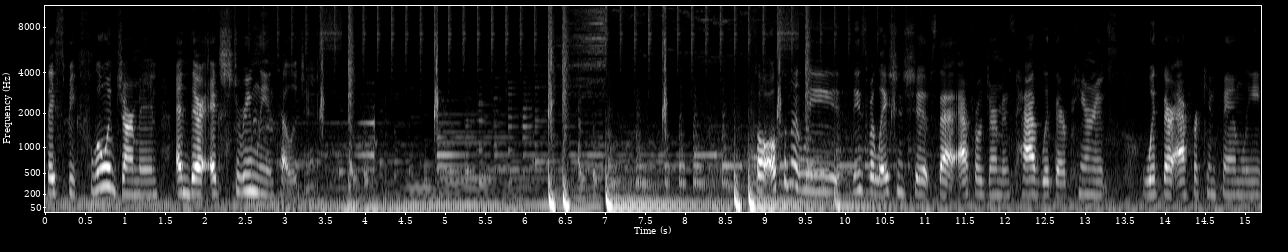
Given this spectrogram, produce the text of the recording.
they speak fluent German and they're extremely intelligent. So ultimately, these relationships that Afro Germans have with their parents, with their African family,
